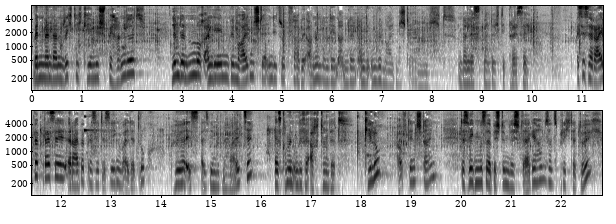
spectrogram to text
Wenn man dann richtig chemisch behandelt, nimmt er nur noch an den bemalten Stellen die Druckfarbe an und an den anderen, an die unbemalten Stellen nicht. Und dann lässt man durch die Presse. Es ist eine Reiberpresse, eine Reiberpresse deswegen, weil der Druck höher ist als wir mit einer Walze. Es kommen ungefähr 800 Kilo auf den Stein. Deswegen muss er eine bestimmte Stärke haben, sonst bricht er durch.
